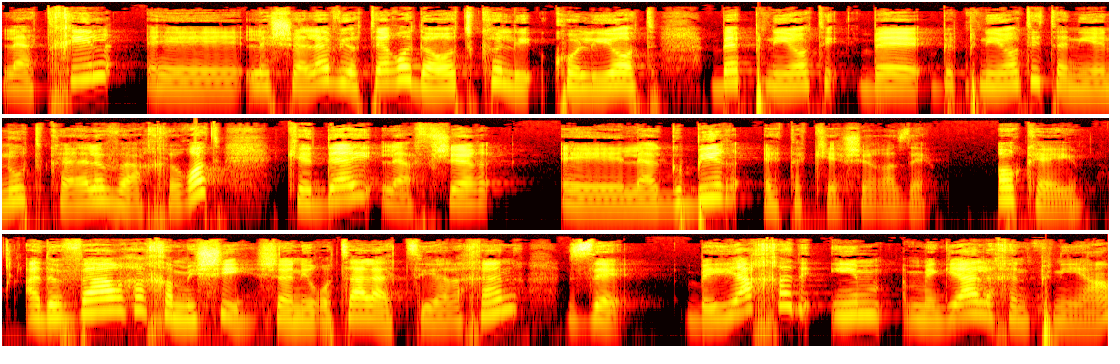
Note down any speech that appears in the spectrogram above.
להתחיל אה, לשלב יותר הודעות קוליות בפניות, בפניות התעניינות כאלה ואחרות, כדי לאפשר אה, להגביר את הקשר הזה. אוקיי, הדבר החמישי שאני רוצה להציע לכם זה ביחד עם מגיעה אליכם פנייה,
